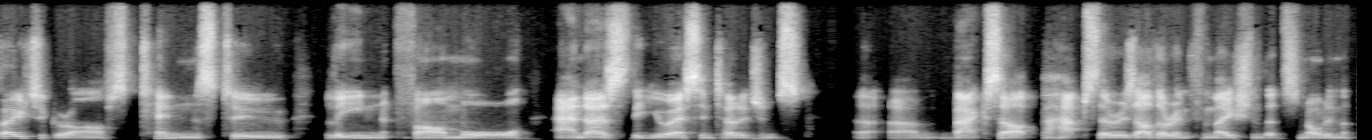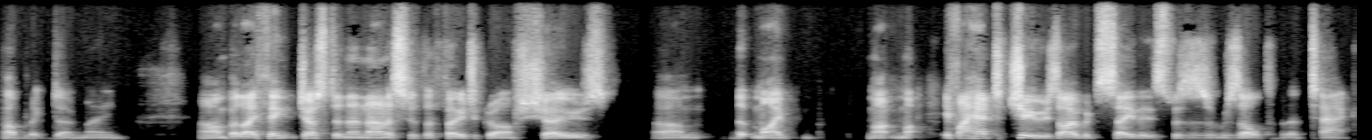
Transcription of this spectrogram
photographs tends to lean far more. And as the US intelligence uh, um, backs up, perhaps there is other information that's not in the public domain. Um, but I think just an analysis of the photographs shows um, that my, my, my, if I had to choose, I would say this was as a result of an attack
